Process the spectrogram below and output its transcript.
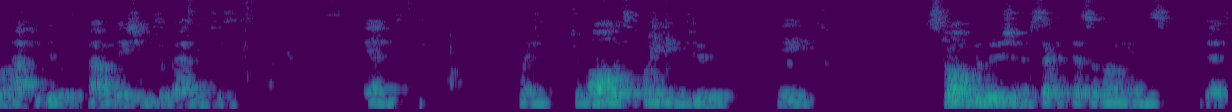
will have to do with the foundations of Adventism. And when Jamal is pointing to the strong delusion of Second Thessalonians that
